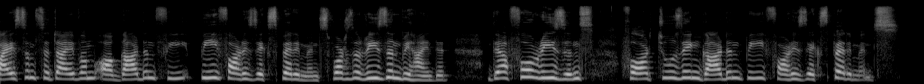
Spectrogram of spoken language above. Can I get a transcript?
Pisum sativum or garden pea for his experiments? What is the reason behind it? There are four reasons for choosing garden pea for his experiments.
